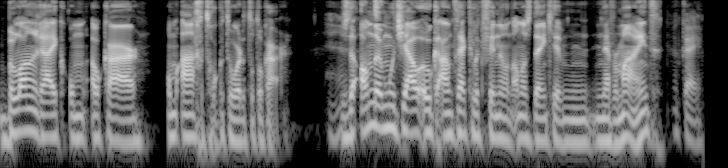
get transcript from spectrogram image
belangrijk om elkaar, om aangetrokken te worden tot elkaar. Dus de ander moet jou ook aantrekkelijk vinden, want anders denk je, "Mm, never mind. Oké.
